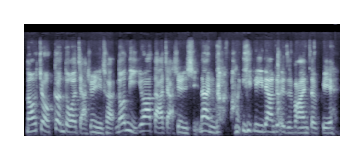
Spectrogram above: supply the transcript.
然后就有更多的假讯息出来，然后你又要打假讯息，那你的防疫力量就一直放在这边。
